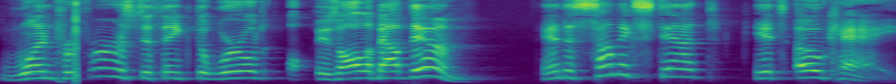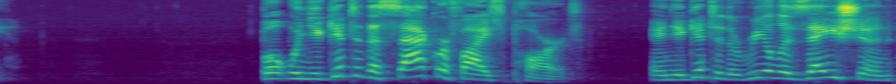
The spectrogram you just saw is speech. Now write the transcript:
one prefers to think the world is all about them. And to some extent, it's okay. But when you get to the sacrifice part and you get to the realization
